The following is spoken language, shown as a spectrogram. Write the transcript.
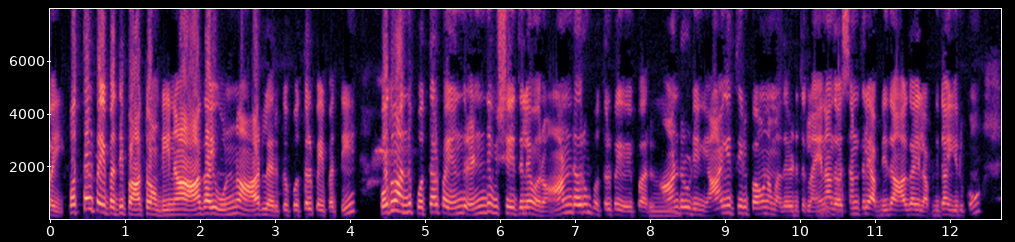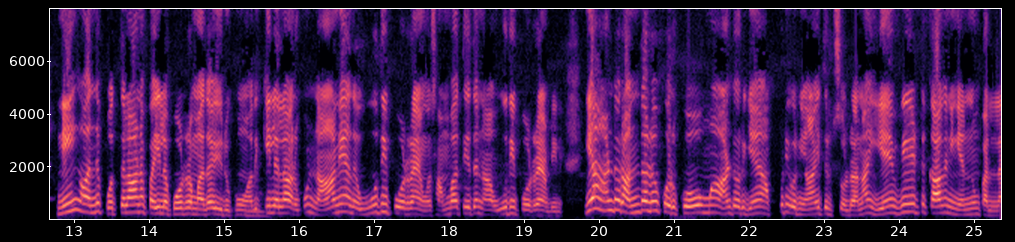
பை. பொத்தல் பை பத்தி பார்த்தோம் அப்படின்னா ஆகாய் ஒண்ணு ஆறுல இருக்கு. பொத்தல் பை பத்தி பொதுவா வந்து பொத்தல் பை வந்து ரெண்டு விஷயத்திலே வரும். ஆண்டவரும் பொத்தல் பை வைப்பாரு. ஆண்டவருடைய நியாய தீர்ப்பாவும் நம்ம அதை எடுத்துக்கலாம். ஏன்னா அந்த வசனத்திலே அப்படிதான் ஆகாயில் அப்படிதான் இருக்கும். நீங்க வந்து பொத்தலான பையில போடுற மாதிரி தான் இருக்கும். அது. கீழ எல்லாம் இருக்கும். நானே அதை ஊதி போடுறேன். உங்க சம்பாத்தியத்தை நான் ஊதி போடுறேன் அப்படின்னு. ஏன் ஆண்டவர் அந்த அளவுக்கு ஒரு கோவமா ஆண்டவர் ஏன் அப்படி ஒரு நியாய தீர்ப்பு சொல்றாருன்னா என் வீட்டுக்காக நீங்க இன்னும் பண்ணல.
